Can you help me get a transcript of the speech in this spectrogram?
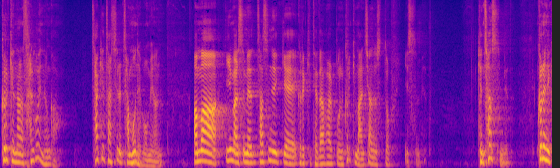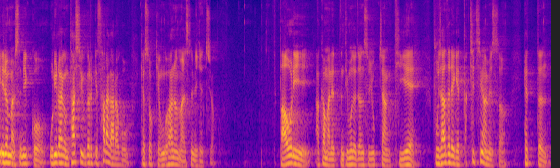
그렇게 나는 살고 있는가? 자기 자신을 잘못해 보면 아마 이 말씀에 자신 있게 그렇게 대답할 분은 그렇게 많지 않을 수도 있습니다. 괜찮습니다. 그러니까 이런 말씀이 있고 우리로 하여금 다시 그렇게 살아가라고 계속 경고하는 말씀이겠죠. 바울이 아까 말했던 디모데전서 6장 뒤에 부자들에게 딱 지칭하면서 했던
